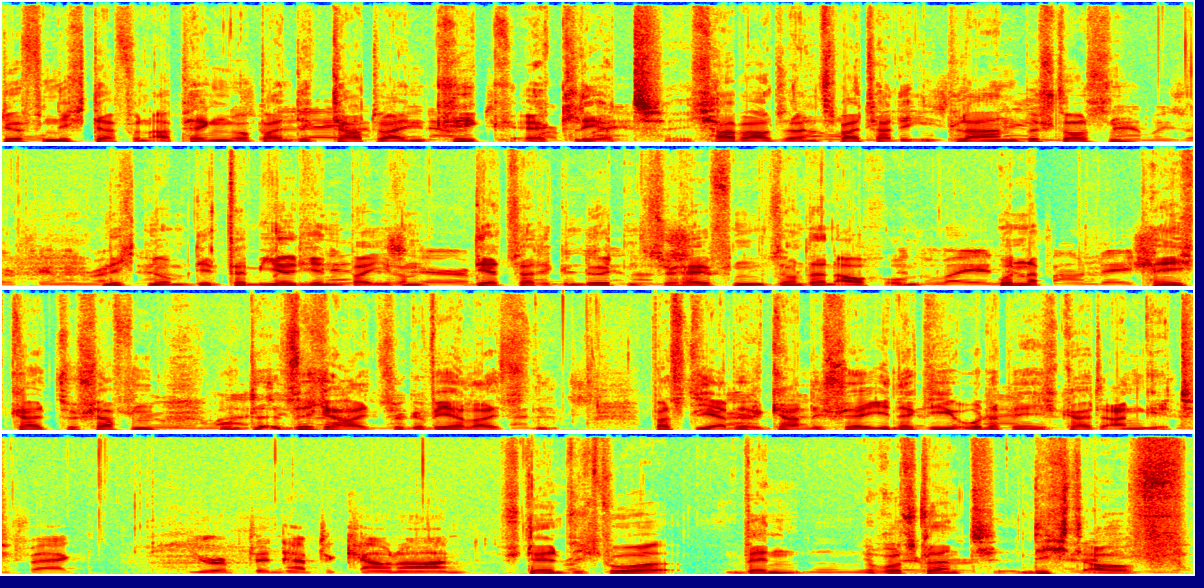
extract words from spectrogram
dürfen nicht davon abhängen, ob ein Diktator einen Krieg erklärt. Ich habe also einen zweiteiligen Plan beschlossen, nicht nur um den Familien bei ihren derzeitigen Nöten zu helfen, sondern auch um Unabhängigkeit zu schaffen und Sicherheit zu gewährleisten, was die amerikanische Energieunabhängigkeit angeht. Stellen Sie sich vor, wenn Russland nicht auf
